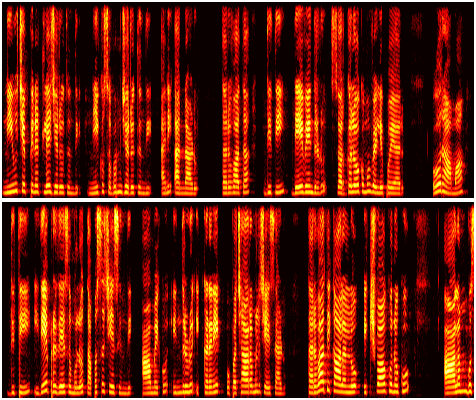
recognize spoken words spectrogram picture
నీవు చెప్పినట్లే జరుగుతుంది. నీకు శుభం జరుగుతుంది అని అన్నాడు. తరువాత దితి దేవేంద్రుడు స్వర్గలోకము వెళ్ళిపోయారు. ఓ రామ దితి ఇదే ప్రదేశములో తపస్సు చేసింది. ఆమెకు ఇంద్రుడు ఇక్కడనే ఉపచారములు చేశాడు. తర్వాతి కాలంలో ఇక్ష్వాకునకు ఆలంబుస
